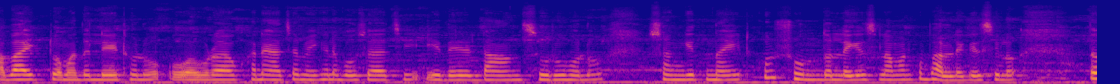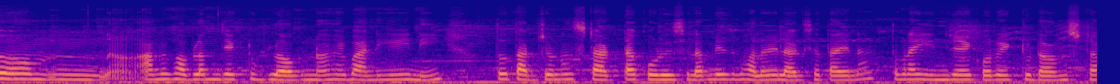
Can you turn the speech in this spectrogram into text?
আবার একটু আমাদের লেট হলো, ও ওরা ওখানে আছে, আমি এখানে বসে আছি, এদের ডান্স শুরু হলো, সংগীত নাইট খুব সুন্দর লেগেছিলো, আমার খুব ভালো লেগেছিলো। তো আমি ভাবলাম যে একটু ভ্লগ না হয় বানিয়েই নিই, তো তার জন্য স্টার্টটা করেছিলাম, বেশ ভালোই লাগছে, তাই না? তোমরা এনজয় করো একটু ডান্সটা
